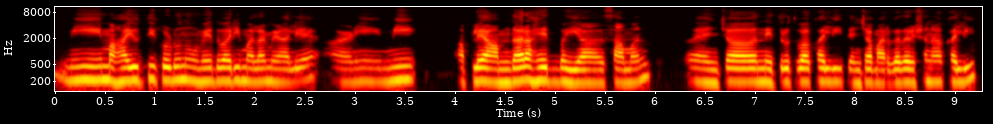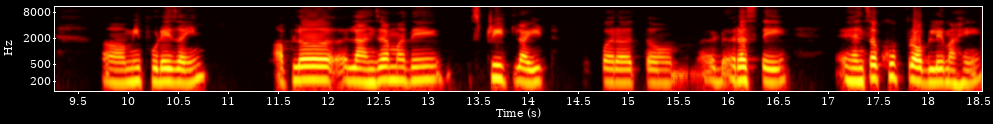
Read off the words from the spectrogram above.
मी महायुतीकडून उमेदवारी मला मिळाली आहे आणि मी आपले आमदार आहेत भैया सामंत. यांच्या नेतृत्वाखाली त्यांच्या मार्गदर्शनाखाली मी पुढे जाईन. आपलं लांजामध्ये स्ट्रीट लाइट परत रस्ते ह्यांचा खूप प्रॉब्लेम आहे.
